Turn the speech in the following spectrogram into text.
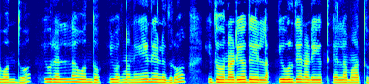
ಒಂದು, ಇವರೆಲ್ಲ ಒಂದು. ಇವಾಗ ನಾನು ಏನು ಹೇಳಿದ್ರು, ಇದು ನಡೆಯೋದೇ ಇಲ್ಲ ಇವ್ರದ್ದೇ ನಡೆಯುತ್ತೆ ಎಲ್ಲ ಮಾತು.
